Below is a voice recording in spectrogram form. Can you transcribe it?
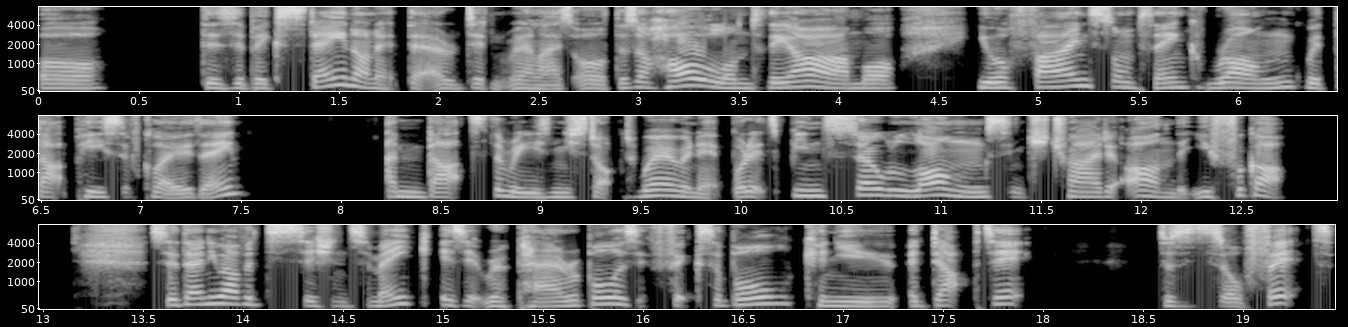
or there's a big stain on it that I didn't realize, or there's a hole under the arm, or you will find something wrong with that piece of clothing. And that's the reason you stopped wearing it. But it's been so long since you tried it on that you forgot. So then you have a decision to make. Is it repairable? Is it fixable? Can you adapt it? Does it still fit?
